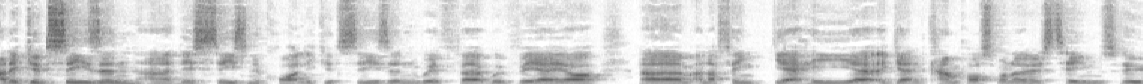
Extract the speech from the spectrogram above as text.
had a good season uh, this season, a quietly good season with uh, with VAR. Um, and I think, yeah, he uh, again Campos, one of those teams who,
